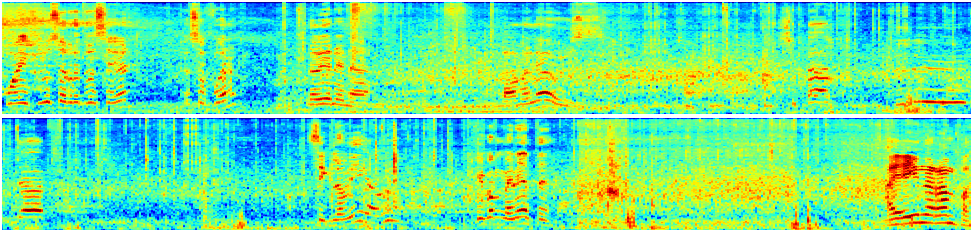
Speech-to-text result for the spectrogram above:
puedo incluso retroceder. ¿Eso es bueno? No viene nada. Vámonos. Ciclovía, ¿no? Qué conveniente. Ahí hay una rampa.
